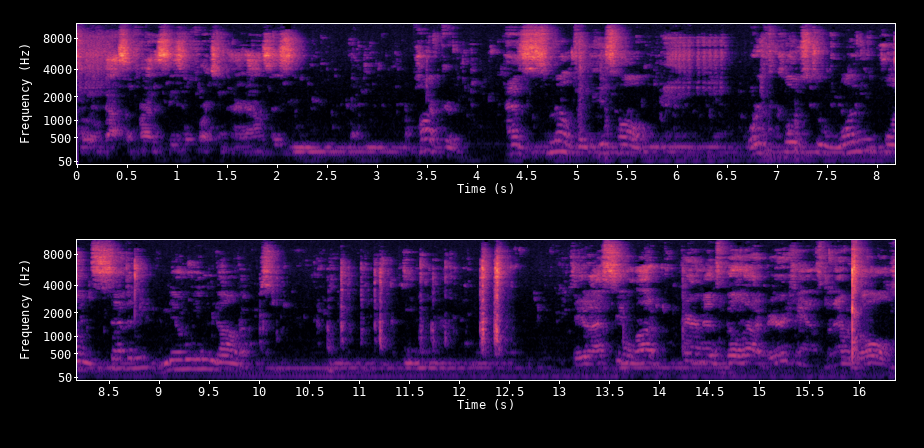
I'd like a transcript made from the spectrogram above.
Ounces apiece. That's what we've got so far this season. Hundred ounces. Parker has smelted his home, worth close to $1.7 million. Dude, I've seen a lot of pyramids built out of beer cans, but never gold.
